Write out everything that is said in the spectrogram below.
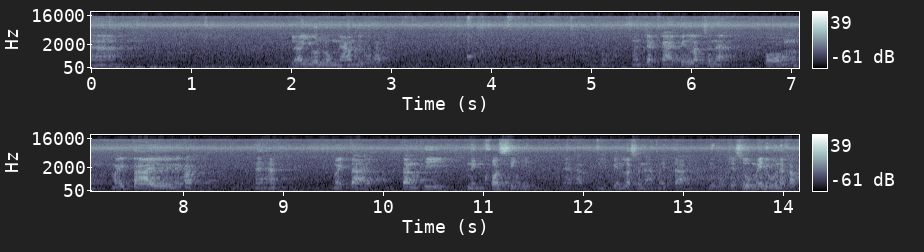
อ่าแล้วโยนลงน้ำดูครับ มันจะกลายเป็นลักษณะของไม้ตายเลยนะครับนะฮะไม้ตายตั้งที่ 1 ข้อสีนะครับนี่เป็นลักษณะไม้ตายเดี๋ยวผมจะซูมให้ดูนะครับ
